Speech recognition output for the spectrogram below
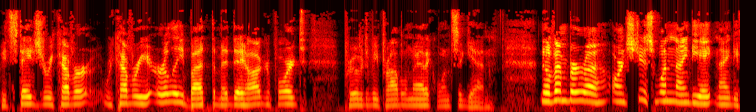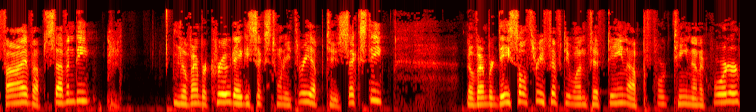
We'd staged a recover, recovery early, but the midday hog report proved to be problematic once again. November uh, orange juice 198.95 up 70. November crude 86.23 up 260. November diesel 351.15 up 14 and a quarter.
